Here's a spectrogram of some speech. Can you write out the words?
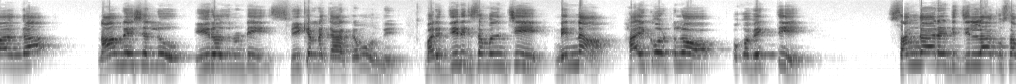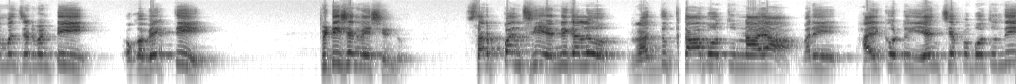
భాగంగా నామినేషన్లు ఈ రోజు నుండి స్వీకరణ కార్యక్రమం ఉంది. మరి దీనికి సంబంధించి నిన్న హైకోర్టులో ఒక వ్యక్తి సంగారెడ్డి జిల్లాకు సంబంధించినటువంటి ఒక వ్యక్తి పిటిషన్ వేసిండు. సర్పంచ్ ఎన్నికలు రద్దు కాబోతున్నాయా? మరి హైకోర్టు ఏం చెప్పబోతుంది?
